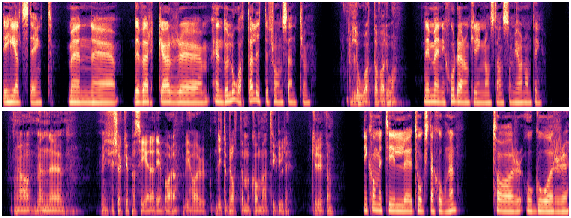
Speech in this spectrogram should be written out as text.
Det är helt stängt, men eh, det verkar eh, ändå låta lite från centrum. Låta vad då? Det är människor där omkring någonstans som gör någonting. Ja, men eh, Vi försöker passera det bara. Vi har lite bråttom att komma till gruvan. Ni kommer till eh, tågstationen. Tar och går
